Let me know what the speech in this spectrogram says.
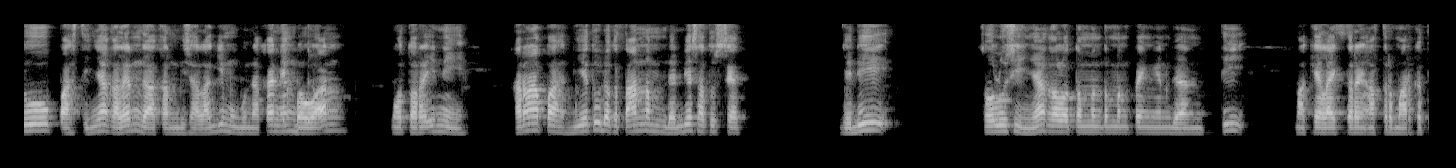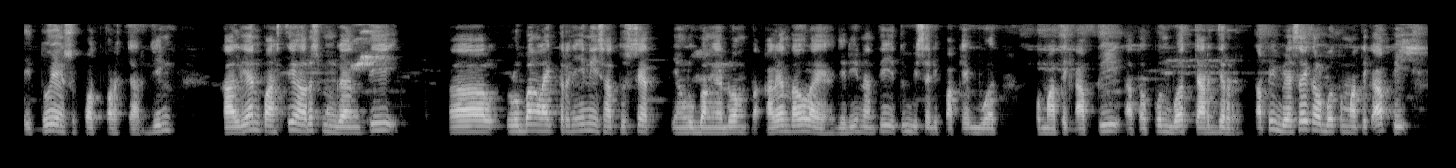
itu pastinya kalian nggak akan bisa lagi menggunakan yang bawaan motor ini. Karena apa? Dia tuh udah ketanam dan dia satu set. Jadi solusinya kalau teman-teman pengen ganti pakai lighter yang aftermarket itu yang support fast charging, kalian pasti harus mengganti uh, lubang lighternya ini satu set yang lubangnya doang. Kalian tahu lah ya. Jadi nanti itu bisa dipakai buat pematik api ataupun buat charger. Tapi biasanya kalau buat pematik api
